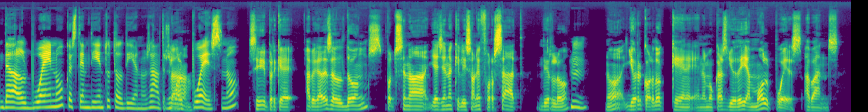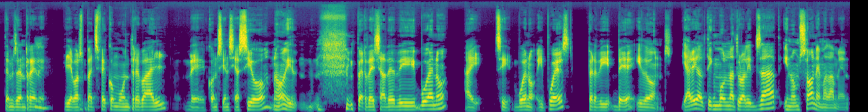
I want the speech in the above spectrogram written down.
del bueno que estem dient tot el dia nosaltres, o Clar. el pues, no? sí, perquè a vegades el doncs pot sonar, hi ha gent a qui li sona forçat dir-lo, Mm. no? Jo recordo que en el meu cas jo deia molt pues abans, temps enrere. Mm. I llavors vaig fer com un treball de conscienciació, no? I per deixar de dir bueno, ai, sí, bueno i pues, per dir bé i doncs. I ara ja el tinc molt naturalitzat i no em sona malament.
